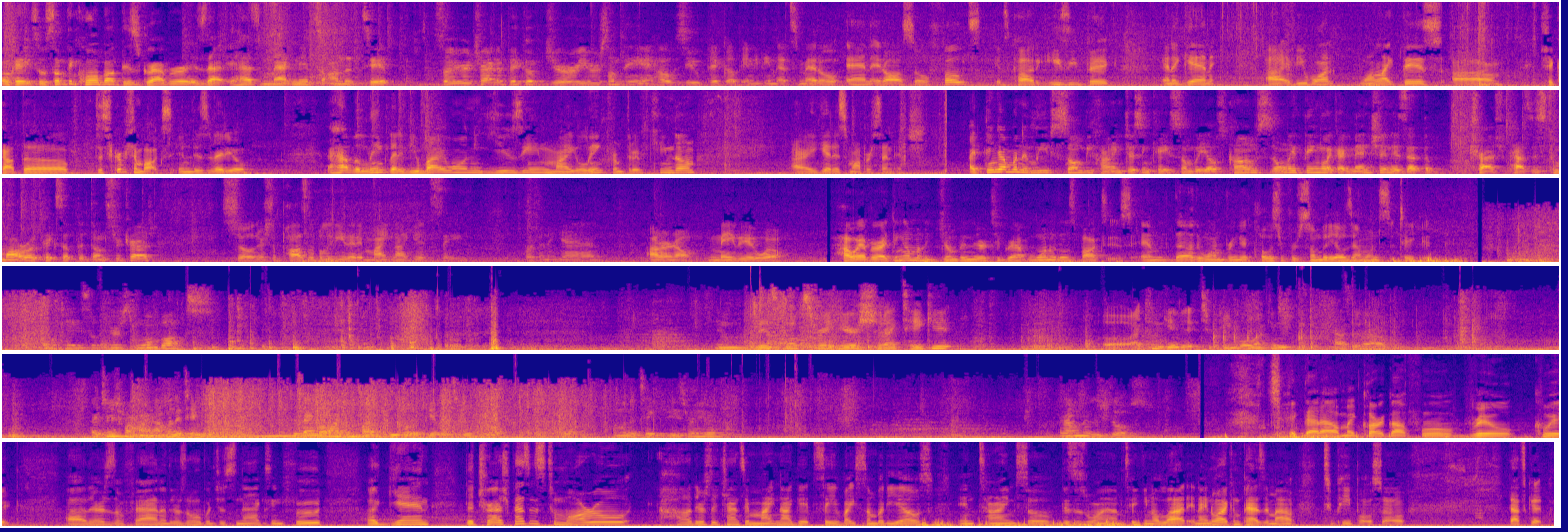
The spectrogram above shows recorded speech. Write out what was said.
Okay, so something cool about this grabber is that it has magnets on the tip. So if you're trying to pick up jewelry or something, it helps you pick up anything that's metal and it also floats. It's called EZPIK. And again, uh, if you want one like this, um, check out the description box in this video. I have a link that if you buy one using my link from Thrift Kingdom, I get a small percentage. I think I'm gonna leave some behind just in case somebody else comes. The only thing, like I mentioned, is that the trash passes tomorrow. It picks up the dumpster trash. So there's a possibility that it might not get saved. But then again, I don't know. Maybe it will. However, I think I'm gonna jump in there to grab one of those boxes and the other one bring it closer for somebody else that wants to take it. Okay, so here's one box. This box right here, should I take it? Uh, I can give it to people. I can pass it out. I changed my mind. I'm gonna take it because I know I can find people to give it to. I'm gonna take these right here, and I'm gonna leave those. Check that out. My car got full real quick. Uh, there's a fan and there's a whole bunch of snacks and food. Again, the trash passes tomorrow. Uh, there's a chance it might not get saved by somebody else in time. So this is why I'm taking a lot. And I know I can pass them out to people. So that's good.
